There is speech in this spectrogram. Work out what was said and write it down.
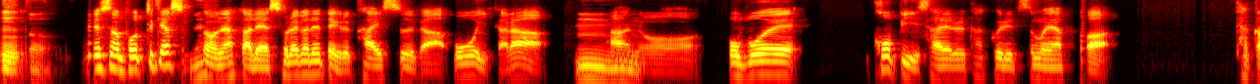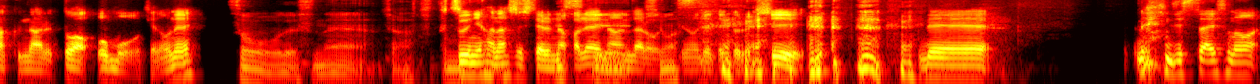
ちょっと、う。で、そのポッドキャストの中でそれが出てくる回数が多いから、うん。あの、覚え、コピーされる確率もやっぱ高くなるとは思うけどね。そうですね。じゃあ、普通に話してる中でなんだろうっていうのが出てくるし、で、で実際その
